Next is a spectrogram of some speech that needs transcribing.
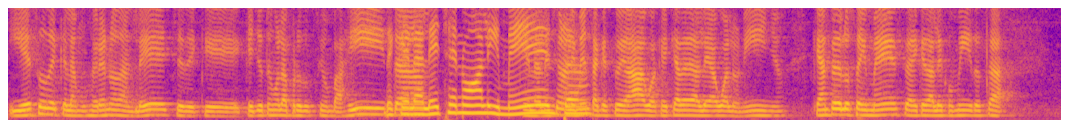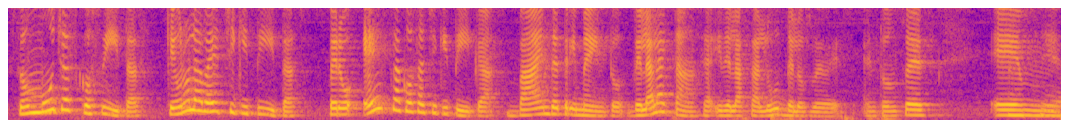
Y eso de que las mujeres no dan leche, de que, yo tengo la producción bajita. De que la leche no alimenta. Que la leche no alimenta, que eso es agua, que hay que darle agua a los niños, que antes de los seis meses hay que darle comida. O sea, son muchas cositas que uno la ve chiquititas, pero esa cosa chiquitica va en detrimento de la lactancia y de la salud de los bebés. Entonces, em,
